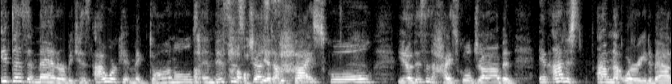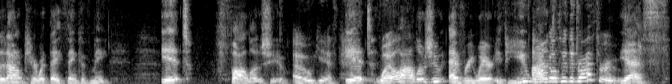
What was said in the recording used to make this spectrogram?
it doesn't matter because I work at McDonald's oh, and this is Oh, just yes, a high does. school. You know, this is a high school job and and I just I'm not worried about it. I don't care what they think of me. It follows you. Oh yes. It Well- follows you everywhere. If you I want go through the drive-through. Yes,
